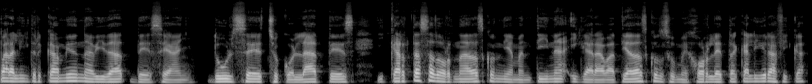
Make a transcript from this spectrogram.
para el intercambio de Navidad de ese año. Dulces, chocolates y cartas adornadas con diamantina y garabateadas con su mejor letra caligráfica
